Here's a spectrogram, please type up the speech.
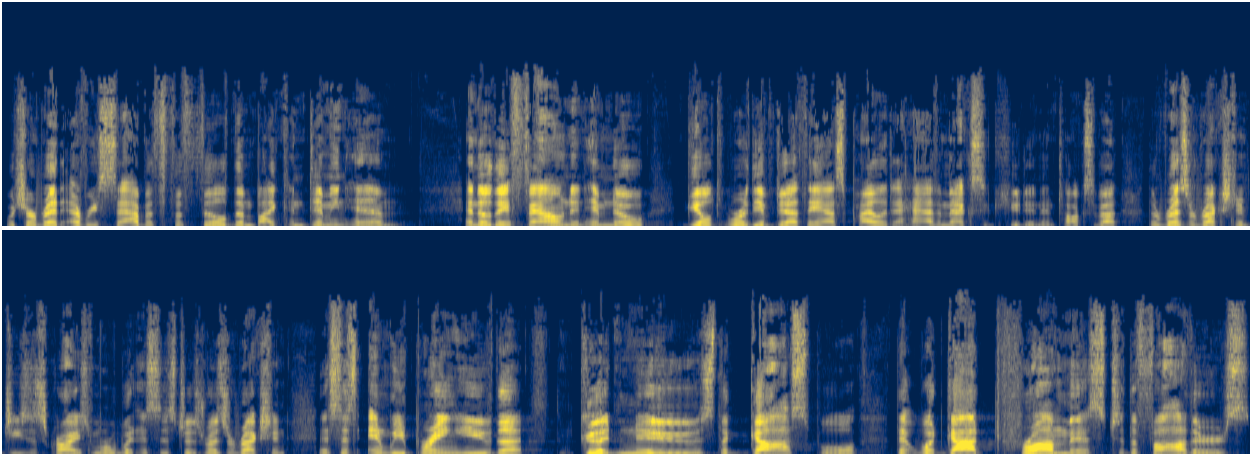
which are read every Sabbath, fulfilled them by condemning him. And though they found in him no guilt worthy of death, they asked Pilate to have him executed. And it talks about the resurrection of Jesus Christ, and we're witnesses to his resurrection. And it says, And we bring you the good news, the gospel, that what God promised to the fathers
